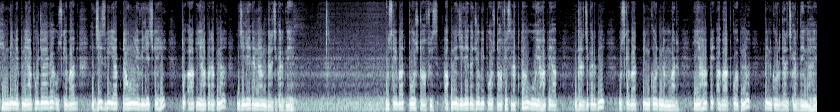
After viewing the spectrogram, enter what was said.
हिंदी में अपने आप हो जाएगा। उसके बाद जिस भी आप टाउन या विलेज के हैं तो आप यहाँ पर अपना ज़िले का नाम दर्ज कर दें। उसके बाद पोस्ट ऑफ़िस अपने ज़िले का जो भी पोस्ट ऑफ़िस लगता हो, वो यहाँ पे आप दर्ज कर दें। उसके बाद पिन कोड नंबर यहाँ पे अब आपको अपना पिन कोड दर्ज कर देना है।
